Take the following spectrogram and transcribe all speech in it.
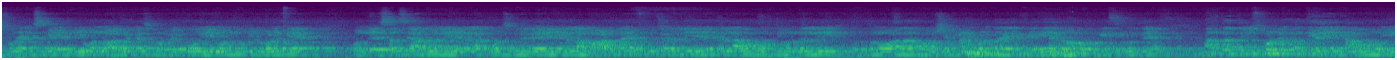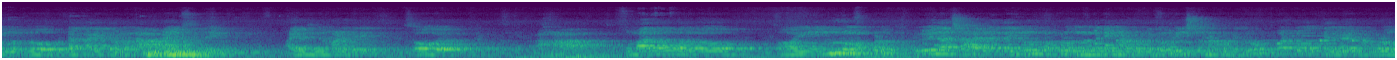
ಸ್ಟೂಡೆಂಟ್ಸ್ಗೆ ಈ ಒಂದು ಅವೇರ್ನೆಸ್ ಕೊಡಬೇಕು. ಈ ಒಂದು ತಿಳುವಳಿಕೆ ಒಂದು ಎಸ್ ಎಲ್ ಸಿ ಆದಮೇಲೆ ಏನೆಲ್ಲ ಕೋರ್ಸ್ಗಳಿವೆ ಏನೆಲ್ಲ ಮಾಡಿದ್ರೆ ಫ್ಯೂಚರಲ್ಲಿ ಏನೆಲ್ಲ ಅವರು ಜೀವನದಲ್ಲಿ ಉತ್ತಮವಾದ ಭವಿಷ್ಯ ಕಂಡುಕೊಳ್ತಾರೆ ಕೆರಿಯರ್ ಅವ್ರಿಗೆ ಸಿಗುತ್ತೆ ಅಂತ ತಿಳಿಸ್ಕೊಳ್ಬೇಕು ಅಂತ ಹೇಳಿ ನಾವು ಈ ಒಂದು ಪುಟ್ಟ ಕಾರ್ಯಕ್ರಮನ ಆಯೋಜಿಸಿದ್ರಿ ಆಯೋಜನೆ ಮಾಡಿದ್ದೀರಿ ಸೊ ಸುಮಾರು ಒಂದು ಇನ್ನೂರು ಮಕ್ಕಳು, ವಿವಿಧ ಶಾಲೆಗಳಿಂದ ಇನ್ನೂರು ಮಕ್ಕಳು ನೋಂದಣಿ ಮಾಡ್ಕೊಂಡಿದ್ರು ರಿಜಿಸ್ಟರ್ ಮಾಡ್ಕೊಂಡಿದ್ರು. ಬಟ್ ಕೆಲವೇ ಮಕ್ಕಳು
